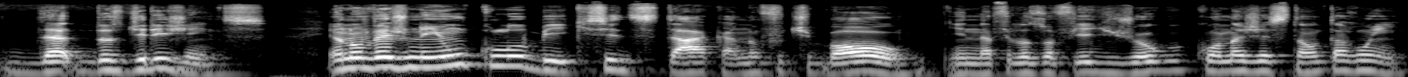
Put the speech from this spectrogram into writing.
da, dos dirigentes. Eu não vejo nenhum clube que se destaca no futebol e na filosofia de jogo quando a gestão tá ruim.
